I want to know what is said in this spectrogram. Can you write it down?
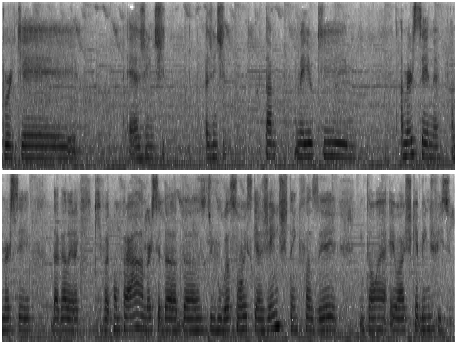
porque é, a gente a gente tá meio que à mercê, né? À mercê da galera que, que vai comprar, à mercê da, das divulgações que a gente tem que fazer. Então é, eu acho que é bem difícil.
